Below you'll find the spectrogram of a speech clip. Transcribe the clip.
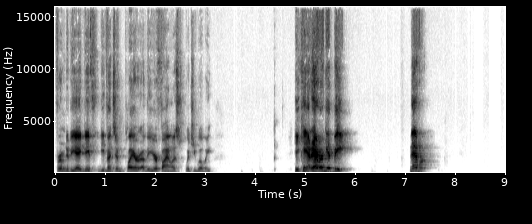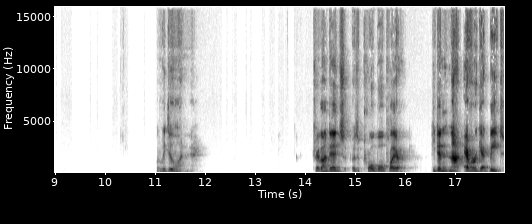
for him to be a def- Defensive Player of the Year finalist, which he will be, he can't ever get beat. Never. What are we doing? Trevon Diggs was a Pro Bowl player. He didn't not ever get beat.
